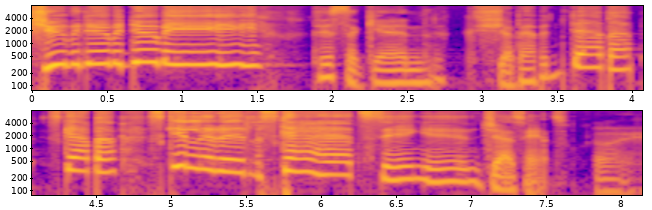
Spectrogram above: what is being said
Shooby dooby dooby. This again. Shabab dabab, scabab, skillet scat singing jazz hands. Oy.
